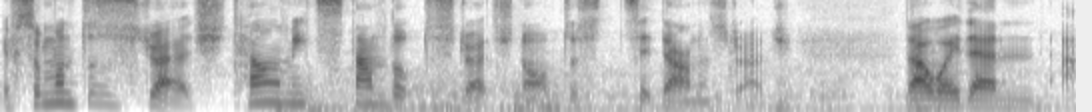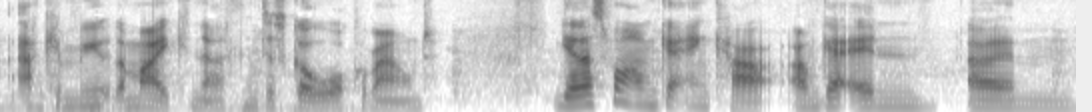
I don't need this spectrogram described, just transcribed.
if someone does a stretch, tell me to stand up to stretch, not just sit down and stretch. That way, then I- can mute the mic and I can just go walk around. Yeah, that's what I'm getting, Cat. I'm getting um,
